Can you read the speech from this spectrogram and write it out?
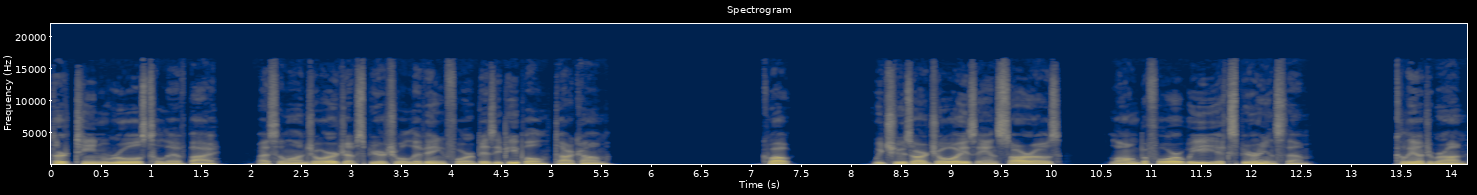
13 Rules to Live By by Cylon George of spirituallivingforbusypeople.com. Quote, we choose our joys and sorrows long before we experience them. Kahlil Gibran.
